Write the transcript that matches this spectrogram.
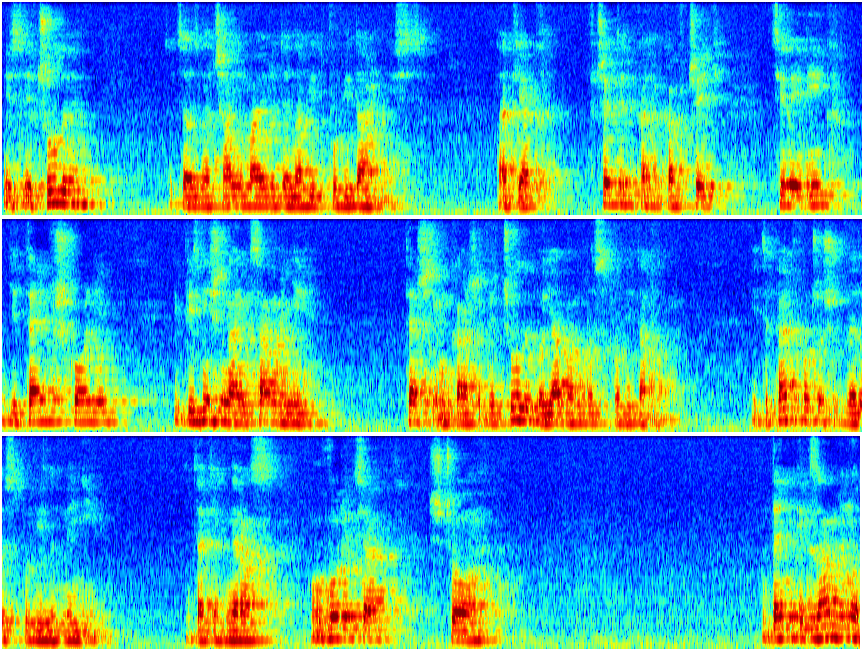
Якщо чули, то це означає, має людина відповідальність. Так як вчителька, яка вчить цілий рік дітей в школі, і пізніше на екзамені теж їм каже, ви чули, бо я вам розповідала. І тепер хочу, щоб ви розповіли мені. І так як не раз говориться, що день екзамену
